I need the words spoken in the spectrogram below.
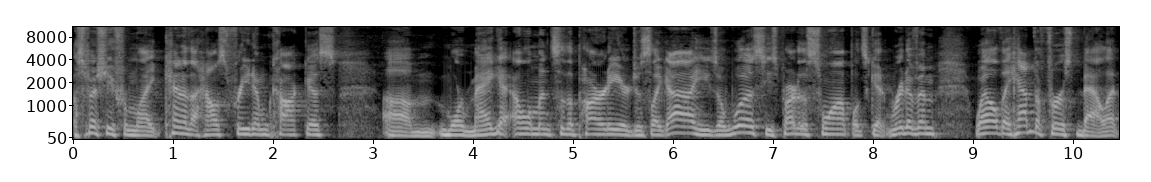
especially from like kind of the House Freedom Caucus. Um, more MAGA elements of the party are just like, ah, he's a wuss. He's part of the swamp. Let's get rid of him. Well, they have the first ballot,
